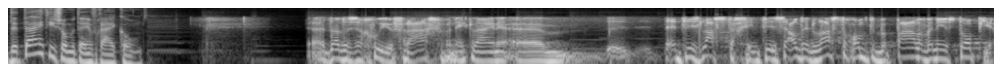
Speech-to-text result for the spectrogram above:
de tijd die zo meteen vrijkomt? dat is een goede vraag, meneer Kleine ehm, het is lastig. Het is altijd lastig om te bepalen wanneer stop je.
